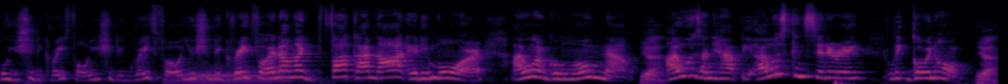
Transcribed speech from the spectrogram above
oh, you should be grateful. You should be grateful. You should be grateful. And I'm like, fuck, I'm not anymore. I want to go home now. Yeah. I was unhappy. I was considering li- going home. yeah.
